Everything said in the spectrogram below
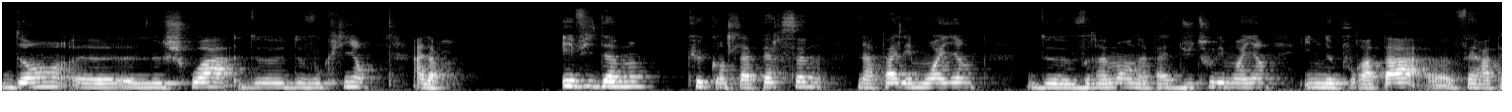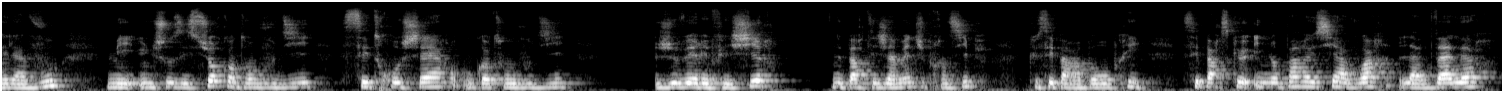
dans le choix de, de vos clients. Alors, évidemment que quand la personne n'a pas les moyens de vraiment n'a pas du tout les moyens, il ne pourra pas euh, faire appel à vous. Mais une chose est sûre, quand on vous dit c'est trop cher ou quand on vous dit je vais réfléchir, ne partez jamais du principe que c'est par rapport au prix. C'est parce qu'ils n'ont pas réussi à voir la valeur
